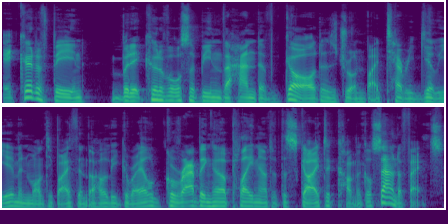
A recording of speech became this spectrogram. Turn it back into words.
It could have been, but it could have also been the hand of God, as drawn by Terry Gilliam in Monty Python the Holy Grail, grabbing her plane out of the sky to comical sound effects.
